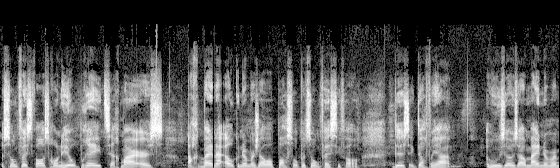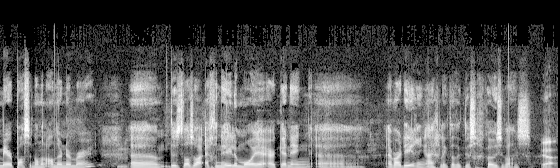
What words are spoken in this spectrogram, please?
Songfestival is gewoon heel breed, zeg maar. Er is eigenlijk bijna elke nummer zou wel passen op het Songfestival. Dus ik dacht van ja, hoezo zou mijn nummer meer passen dan een ander nummer? Hmm. Ehm, dus het was wel echt een hele mooie erkenning eh, en waardering eigenlijk dat ik dus gekozen was. Ja,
